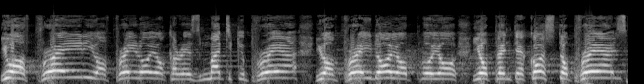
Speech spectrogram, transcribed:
You have prayed, you have prayed all your charismatic prayer, you have prayed all your, your, your Pentecostal prayers,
